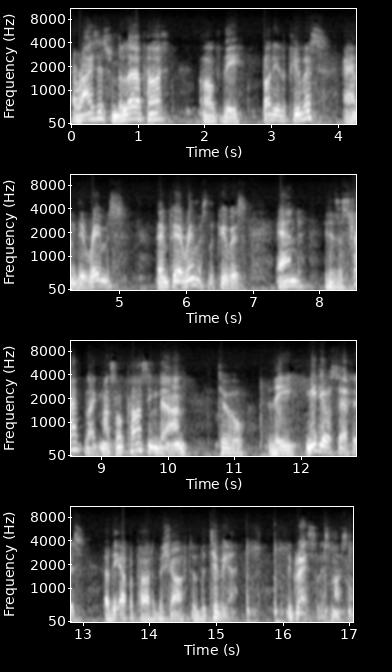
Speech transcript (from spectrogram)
arises from the lower part of the body of the pubis and the ramus, the inferior ramus of the pubis, and it is a strap-like muscle passing down to the medial surface of the upper part of the shaft of the tibia, the gracilis muscle.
